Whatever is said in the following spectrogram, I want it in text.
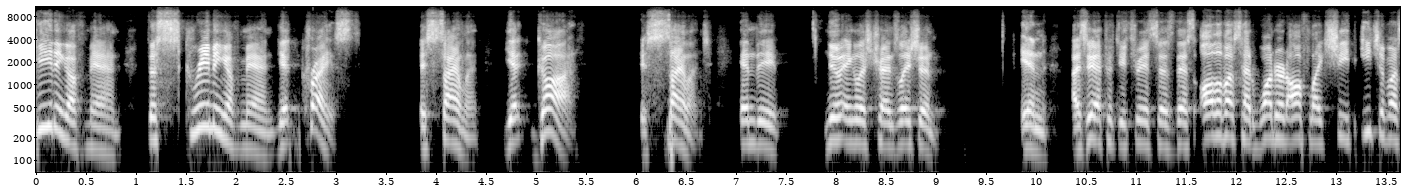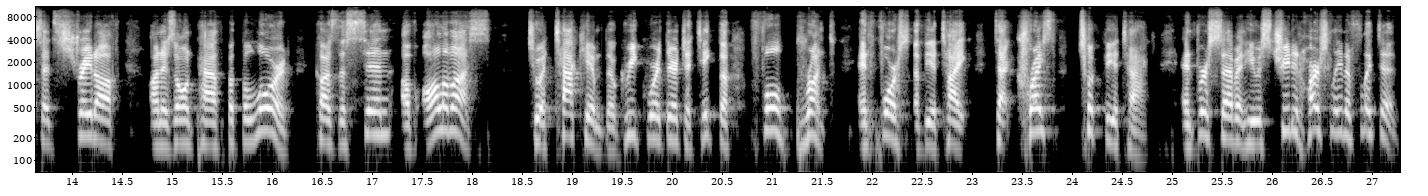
beating of man, the screaming of man, yet Christ is silent, yet God is silent. In the New English translation, in Isaiah 53, it says this All of us had wandered off like sheep, each of us had strayed off on his own path, but the Lord caused the sin of all of us to attack him. The Greek word there to take the full brunt and force of the attack. That Christ took the attack. And verse 7, he was treated harshly and afflicted,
